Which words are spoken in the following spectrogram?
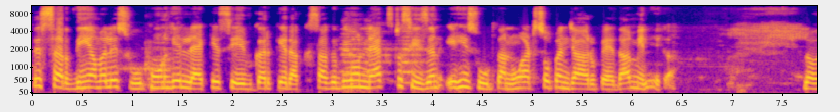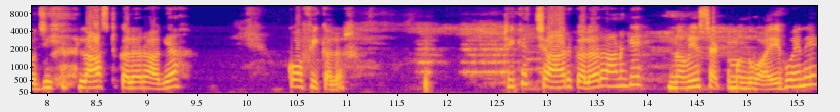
ਤੇ ਸਰਦੀਆਂ ਵਾਲੇ ਸੂਟ ਹੋਣਗੇ, ਲੈ ਕੇ ਸੇਵ ਕਰਕੇ ਰੱਖ ਸਕਦੇ ਹੋ। ਨੈਕਸਟ ਸੀਜ਼ਨ ਇਹੀ ਸੂਟ ਤੁਹਾਨੂੰ 850 ਰੁਪਏ ਦਾ ਮਿਲੇਗਾ। ਲਓ ਜੀ ਲਾਸਟ ਕਲਰ ਆ ਗਿਆ ਕਾਫੀ ਕਲਰ ਠੀਕ ਹੈ, ਚਾਰ ਕਲਰ ਆਣਗੇ, ਨਵੇਂ ਸੈੱਟ ਮੰਗਵਾਏ ਹੋਏ ਨੇ।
